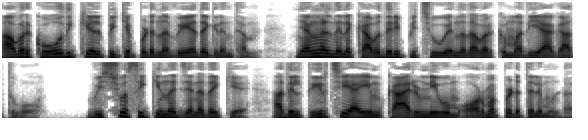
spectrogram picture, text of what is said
അവർക്ക് ഓതിക്കേൾപ്പിക്കപ്പെടുന്ന വേദഗ്രന്ഥം ഞങ്ങൾ നിനക്ക് അവതരിപ്പിച്ചു എന്നതവർക്ക് മതിയാകാത്തുവോ? വിശ്വസിക്കുന്ന ജനതയ്ക്ക് അതിൽ തീർച്ചയായും കാരുണ്യവും ഓർമ്മപ്പെടുത്തലുമുണ്ട്.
